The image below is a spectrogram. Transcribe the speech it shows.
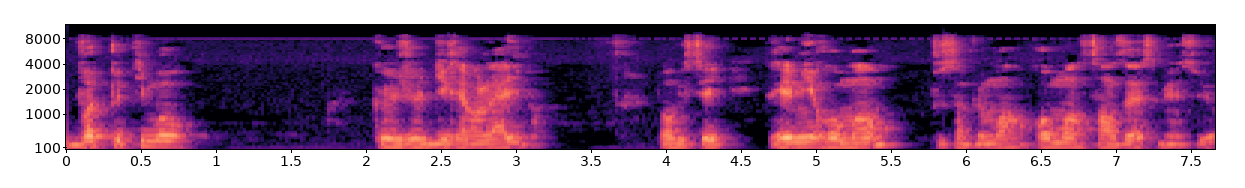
votre petit mot que je dirai en live. Donc c'est Rémi Roman, tout simplement, Roman sans S bien sûr.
